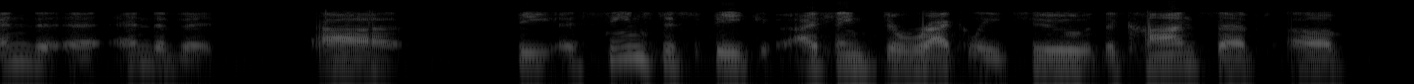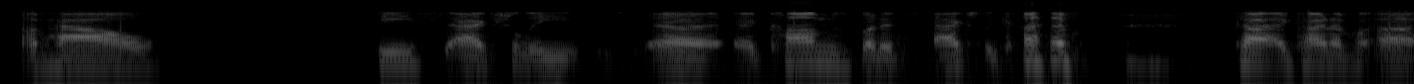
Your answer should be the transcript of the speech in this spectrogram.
end uh, end of it uh, it seems to speak, I think, directly to the concept of of how peace actually uh, comes, but it's actually kind of kind of uh,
